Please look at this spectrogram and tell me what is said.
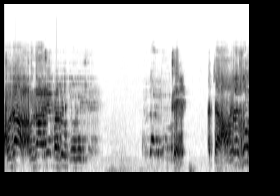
ખુદા ખુદા છે બધું જોવે છે. ખુદા છે. અચ્છા આપણે શું?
